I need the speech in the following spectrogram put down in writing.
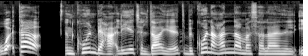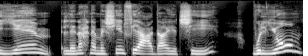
وقتها نكون بعقلية ال diet بكون عنا مثلا الأيام اللي نحن ماشيين فيها على diet شيء واليوم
